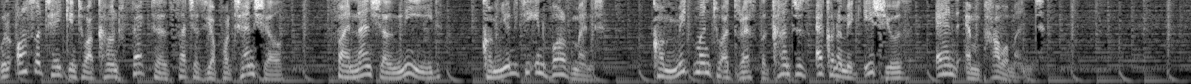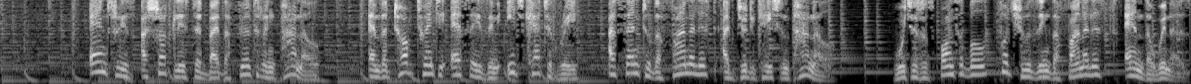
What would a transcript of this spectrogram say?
will also take into account factors such as your potential, financial need, community involvement, commitment to address the country's economic issues, and empowerment. Entries are shortlisted by the filtering panel, and the top 20 essays in each category are sent to the finalist adjudication panel, which is responsible for choosing the finalists and the winners.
